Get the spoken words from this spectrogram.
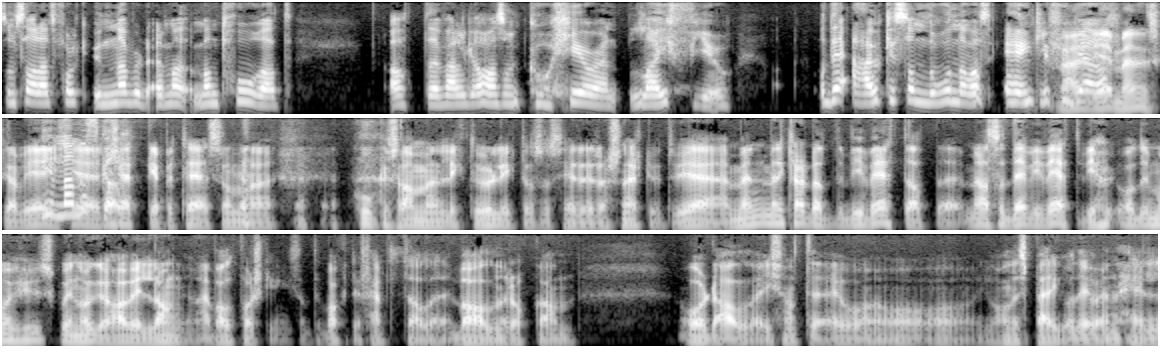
som sa at folk undervurderer man, man tror at, at velgere har en sånn coherent life view. Og det er jo ikke sånn noen av oss egentlig fungerer. Nei, vi er mennesker. Vi er, vi er ikke ChatGPT som uh, koker sammen likt og ulikt, og så ser det rasjonelt ut. Vi er, men, men klart at vi vet at eh, Men altså, det vi vet vi, Og du må huske i Norge har vi lang valgforsking sånn, tilbake til 50-tallet. Valen, Rokkan, Årdal sant, og, og, og Johannes Berg, og det er jo en hel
